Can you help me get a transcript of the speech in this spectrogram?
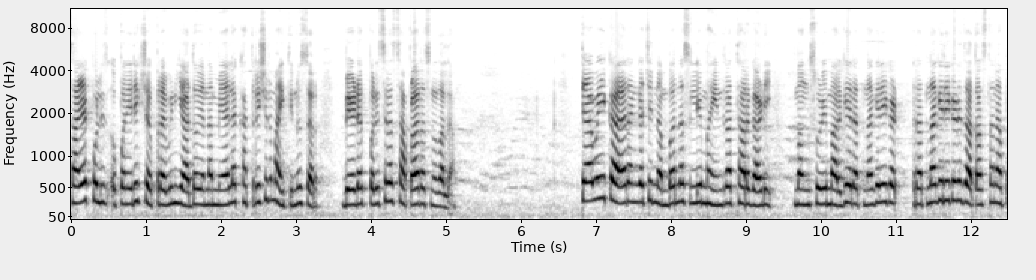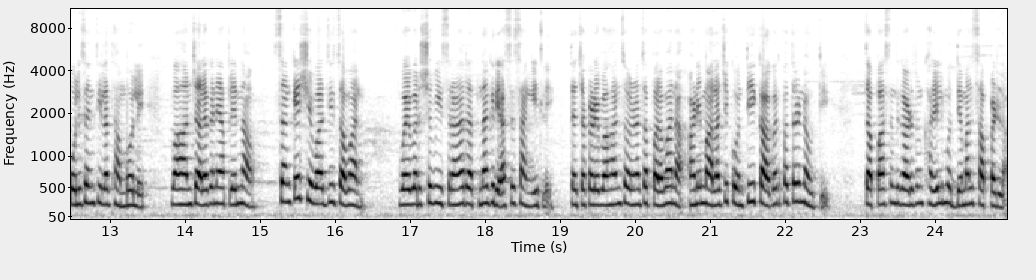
सहाय्यक पोलीस उपनिरीक्षक प्रवीण यादव यांना मिळालेल्या खात्रीशीर माहितीनुसार बेडक परिसरात सापळा रचण्यात आला. त्यावेळी काळ्या रंगाची नंबर नसलेली महिंद्रा थार गाडी मंगसुळी मार्गे रत्नागिरीकडे रत्नागिरीकडे जात असताना पोलिसांनी तिला थांबवले. वाहन चालकाने आपले नाव संकेत शिवाजी चव्हाण वयवर्ष वीस राहणार रत्नागिरी असे सांगितले. त्याच्याकडे वाहन चालवण्याचा परवाना आणि मालाची कोणतीही कागदपत्रे नव्हती. तपासणीत गाडीतून खालील मुद्देमाल सापडला.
